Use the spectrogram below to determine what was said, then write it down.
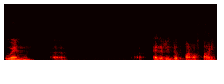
when uh, at a later point of time.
